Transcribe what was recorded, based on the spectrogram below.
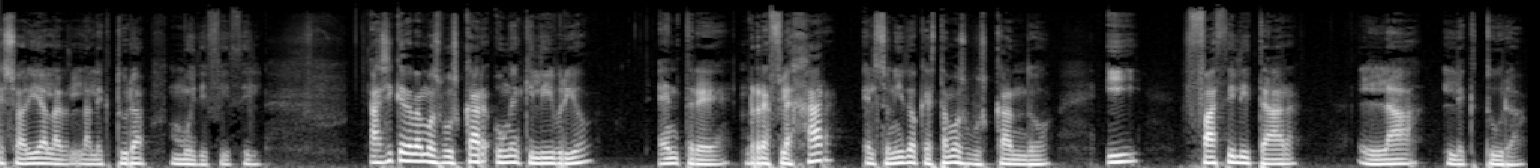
Eso haría la, lectura muy difícil. Así que debemos buscar un equilibrio entre reflejar el sonido que estamos buscando y facilitar la lectura.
